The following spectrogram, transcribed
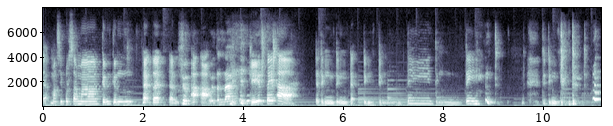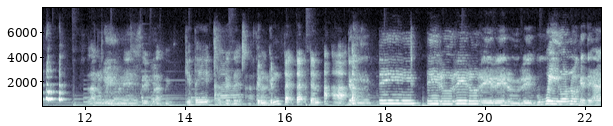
Ya masih bersama gen gen dek dek dan AA oh tenan. GTA deng deng dek deng deng deng deng deng deng deng deng lan kuwi ngene seribu kuwi GTA gen gen dek dek dan AA deng ting tiru riru riru riru kuwi ngono GTA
